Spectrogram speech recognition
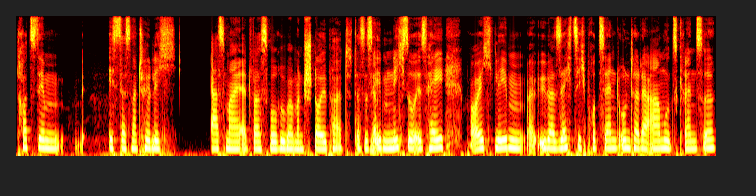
Trotzdem ist das natürlich erstmal etwas, worüber man stolpert, dass es ja. eben nicht so ist, hey, bei euch leben über 60 Prozent unter der Armutsgrenze,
